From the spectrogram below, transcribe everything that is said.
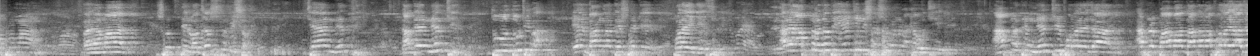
অপ্রমাণ ভাই আমার, সত্যি লজ্জাস্ত বিষয়। যে নেত্রী, তাদের নেত্রী দু দুটি বার এই বাংলাদেশ থেকে পড়াই গিয়েছিল। আরে আপনারা যদি এই জিনিসটা স্মরণ রাখা উচিত, আপনাদের নেত্রী পলাইয়া যায়, আপনার বাবা, দাদারা পলাইয়া যায়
